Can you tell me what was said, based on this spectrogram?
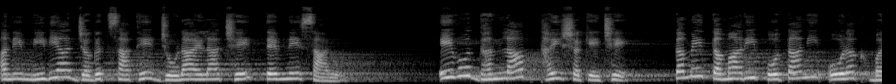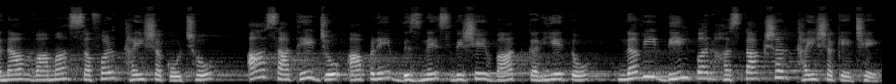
અને મીડિયા જગત સાથે જોડાયેલા છે, તેમને સારો એવો ધનલાભ થઈ શકે છે. તમે તમારી પોતાની ઓળખ બનાવવામાં સફળ થઈ શકો છો. આ સાથે જો આપણે બિઝનેસ વિશે વાત કરીએ તો નવી ડીલ પર હસ્તાક્ષર થઈ શકે છે.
